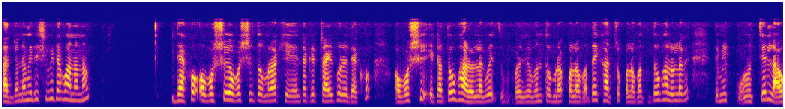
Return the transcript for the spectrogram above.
তার জন্য আমি রেসিপিটা বানানো দেখো, অবশ্যই অবশ্যই তোমরা খেয়ে এটাকে ট্রাই করে দেখো। অবশ্যই এটাতেও ভালো লাগবে। যেমন তোমরা কলা পাতায় খাচ্ছ, কলা পাতাতেও ভালো লাগে। তেমনি হচ্ছে লাউ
